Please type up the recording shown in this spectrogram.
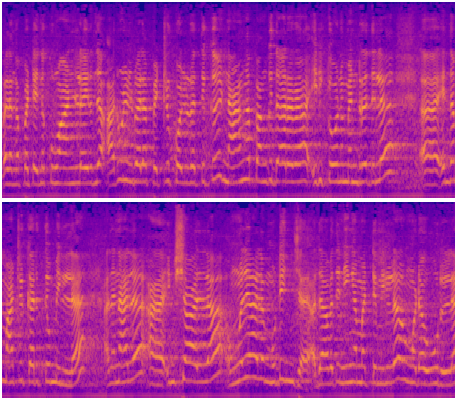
வழங்கப்பட்ட இந்த குர்ஆனில் இருந்து அருள்வலை பெற்றுக்கொள்கிறதுக்கு நாங்கள் பங்குதாரராக இருக்கணுமென்றதில் எந்த மாற்று கருத்தும் இல்லை. அதனால் இன்ஷா அல்லா உங்களால் முடிஞ்ச அதாவது நீங்கள் மட்டும் இல்லை உங்களோட ஊரில்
